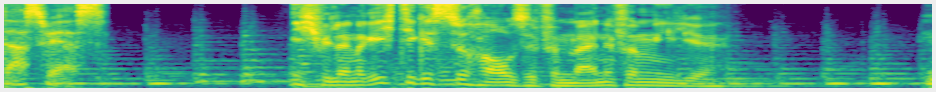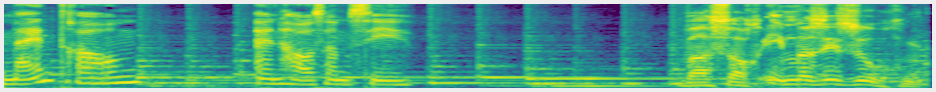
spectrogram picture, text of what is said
das wär's. Ich will ein richtiges Zuhause für meine Familie. Mein Traum, ein Haus am See. Was auch immer Sie suchen,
